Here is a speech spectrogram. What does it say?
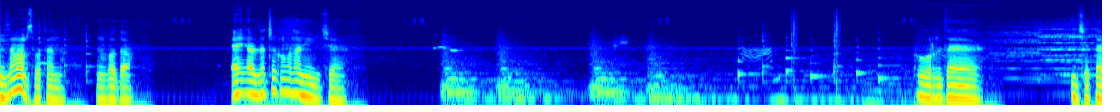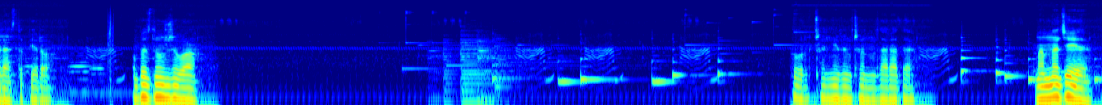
A nie zamarzła ten, ten woda. Ej, ale dlaczego ona nie idzie? Kurde. Idzie teraz dopiero. Oby zdążyła. Kurczę, nie wiem czy on da radę. Mam nadzieję.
